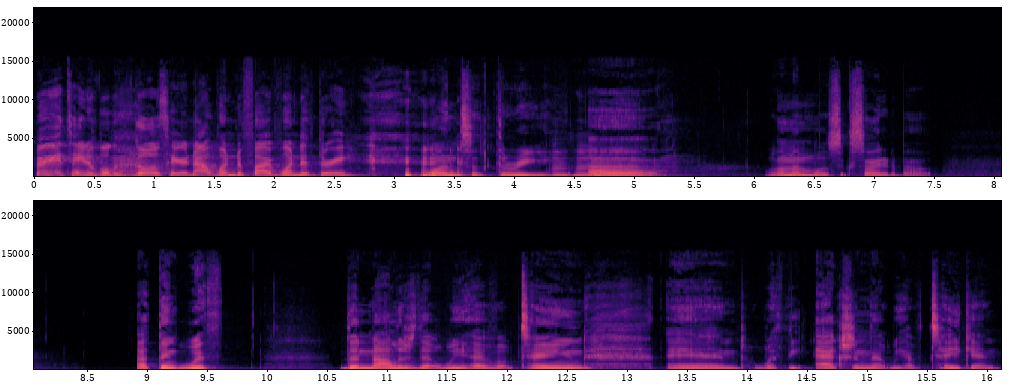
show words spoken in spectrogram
very attainable goals here. Not one to five, one to three. one to 3 Mm-hmm. Uh, what am I most excited about? I think with the knowledge that we have obtained and with the action that we have taken,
